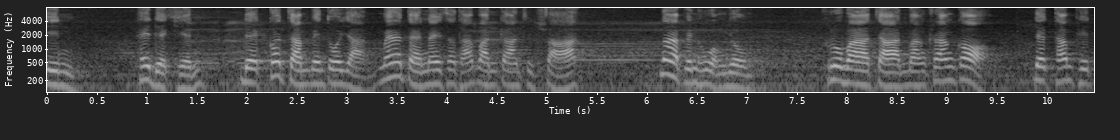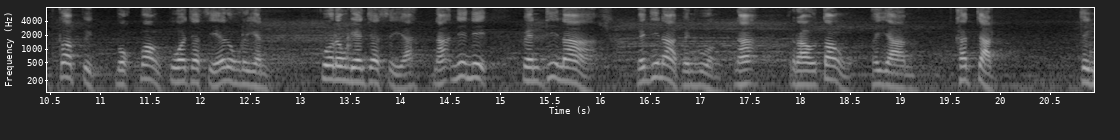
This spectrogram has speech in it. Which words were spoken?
กินให้เด็กเห็น เด็กก็จำเป็นตัวอย่าง แม้แต่ในสถาบันการศึกษา น่าเป็นห่วงโยม ครูบาอาจารย์บางครั้งก็ เด็กทำผิดก็ปิดบกป้องกลัวจะเสียโรงเรียน กลัวโรงเรียนจะเสียนะนี่นี่เป็นที่น่าเป็นที่น่าเป็นห่วงนะ เราต้องพยายามขจัดสิ่ง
